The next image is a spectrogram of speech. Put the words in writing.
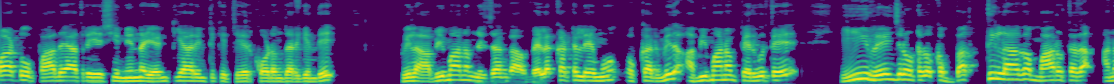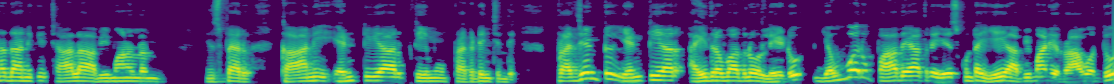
పాటు పాదయాత్ర చేసి నిన్న ఎన్టీఆర్ ఇంటికి చేరుకోవడం జరిగింది. వీళ్ళ అభిమానం నిజంగా వెలకట్టలేము. ఒకరి మీద అభిమానం పెరిగితే ఈ రేంజ్లో ఉంటుంది. ఒక భక్తిలాగా మారుతుందా అన్నదానికి చాలా అభిమానులను ఇన్స్పైర్. కానీ ఎన్టీఆర్ టీము ప్రకటించింది. ప్రజెంట్ ఎన్టీఆర్ హైదరాబాద్లో లేడు. ఎవ్వరు పాదయాత్ర చేసుకుంటే ఏ అభిమాని రావద్దు.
